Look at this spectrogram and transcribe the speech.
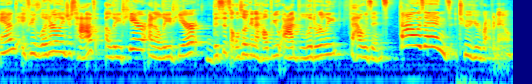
And if you literally just have a lead here and a lead here, this is also gonna help you add literally thousands, thousands to your revenue.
